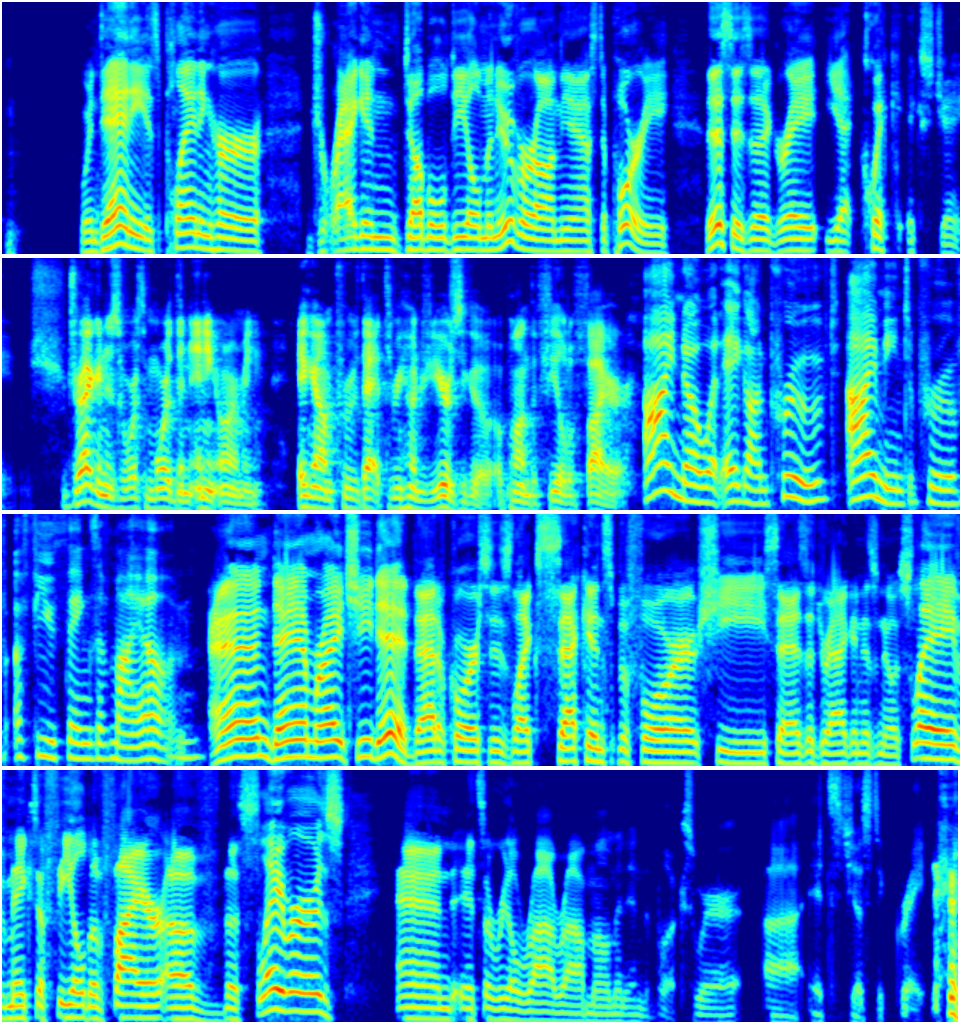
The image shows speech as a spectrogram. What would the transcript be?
when Dany is planning her dragon double deal maneuver on the Astapori. This is a great yet quick exchange. Dragon is worth more than any army. Aegon proved that 300 years ago upon the field of fire. I know what Aegon proved. I mean to prove a few things of my own. And damn right she did. That, of course, is like seconds before she says a dragon is no slave, makes a field of fire of the slavers. And it's a real rah rah moment in the books where uh, it's just great.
